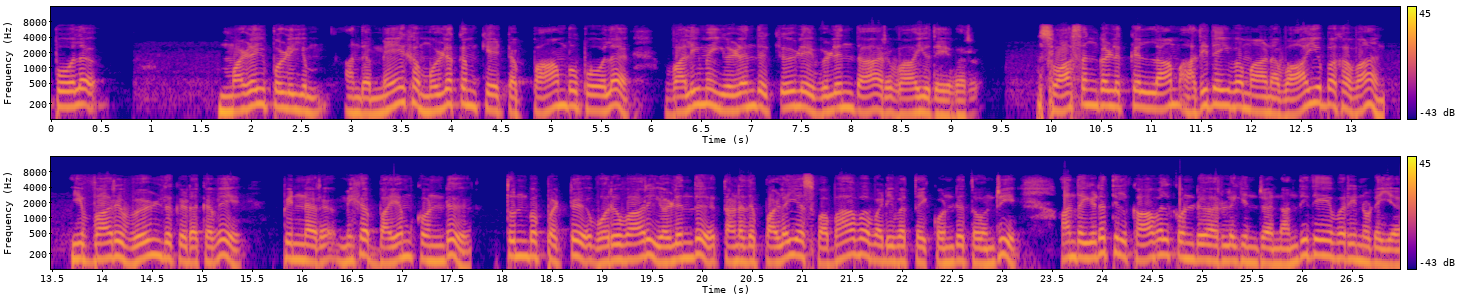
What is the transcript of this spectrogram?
போல மழை பொழியும். அந்த மேக முழக்கம் கேட்ட பாம்பு போல வலிமை இழந்து கீழே விழுந்தார் வாயுதேவர். சுவாசங்களுக்கெல்லாம் அதிதெய்வமான வாயு பகவான் இவ்வாறு வீழ்ந்து கிடக்கவே பின்னர் மிக பயம் கொண்டு துன்பப்பட்டு ஒருவாறு எழுந்து தனது பழைய ஸ்வபாவ வடிவத்தை கொண்டு தோன்றி அந்த இடத்தில் காவல் கொண்டு அருளுகின்ற நந்திதேவரினுடைய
